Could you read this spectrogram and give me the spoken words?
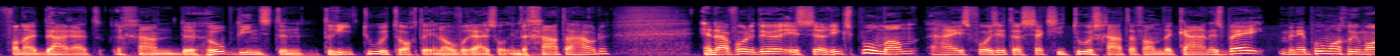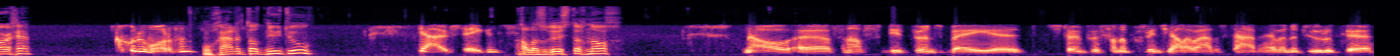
vanuit daaruit gaan de hulpdiensten drie toertochten in Overijssel in de gaten houden. En daar voor de deur is uh, Rieks Poelman. Hij is voorzitter sectie toerschaten van de KNSB. Meneer Poelman, goedemorgen. Goedemorgen. Hoe gaat het tot nu toe? Ja, uitstekend. Alles rustig nog? Nou, uh, vanaf dit punt bij het steunpunt van de Provinciale Waterstaat hebben we natuurlijk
